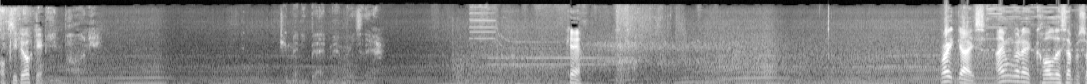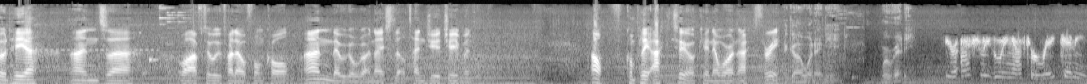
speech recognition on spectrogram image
Okie dokie. Being Pawnee. Too many bad memories there. Okay. Right, guys, I'm gonna call this episode here, and uh, well, after we've had our phone call, and there we go, we've got a nice little 10G achievement. Oh, complete Act 2. Okay, now we're on Act 3. I got what I need. We're ready. You're actually going after Ray Kenney.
